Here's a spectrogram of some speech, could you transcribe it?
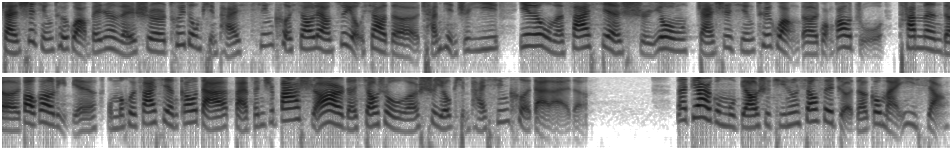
展示型推广被认为是推动品牌新客销量最有效的产品之一，因为我们发现使用展示型推广的广告主，他们的报告里边，我们会发现高达百分之八十二的销售额是由品牌新客带来的。那第二个目标是提升消费者的购买意向，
